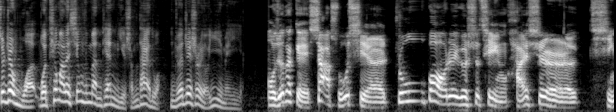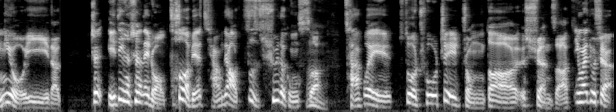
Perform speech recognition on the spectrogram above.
就这，我我听完了兴奋半天，你什么态度？你觉得这事儿有意义没意义？我觉得给下属写周报这个事情还是挺有意义的。这一定是那种特别强调自驱的公司才会做出这种的选择，因为就是。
